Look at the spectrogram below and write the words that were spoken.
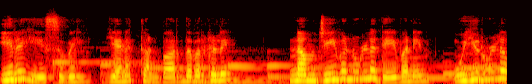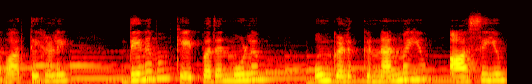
இறை இயேசுவில் எனக் கண்பார்ந்தவர்களே நம் ஜீவனுள்ள தேவனின் உயிருள்ள வார்த்தைகளை தினமும் கேட்பதன் மூலம் உங்களுக்கு நன்மையும் ஆசையும்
